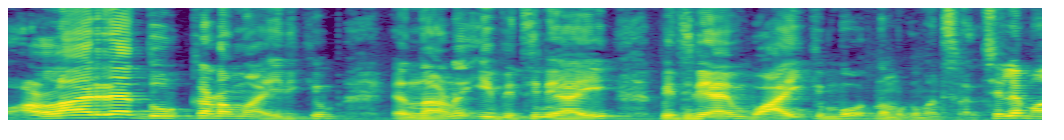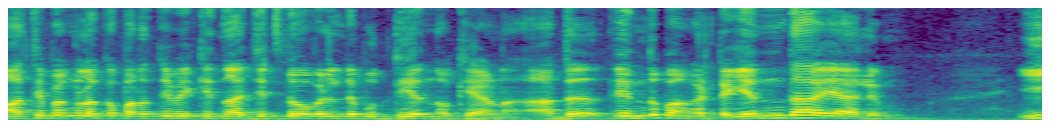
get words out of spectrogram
വളരെ ദുർഘടമായിരിക്കും എന്നാണ് ഈ വിധിന്യായി വിധിന്യായം വായിക്കുമ്പോൾ നമുക്ക് മനസ്സിലാക്കാം. ചില മാധ്യമങ്ങളൊക്കെ പറഞ്ഞു വെക്കുന്ന അജിത് ഡോവലിന്റെ ബുദ്ധി എന്നൊക്കെയാണ്. അത് എന്തുമാകട്ടെ എന്തായാലും ഈ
